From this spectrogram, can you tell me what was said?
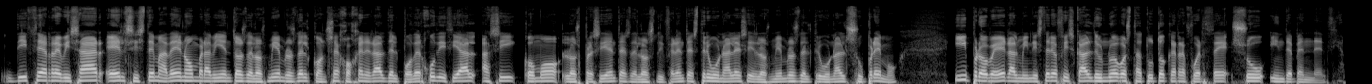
dice revisar el sistema de nombramientos de los miembros del Consejo General del Poder Judicial, así como los presidentes de los diferentes tribunales y de los miembros del Tribunal Supremo y proveer al Ministerio Fiscal de un nuevo estatuto que refuerce su independencia.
